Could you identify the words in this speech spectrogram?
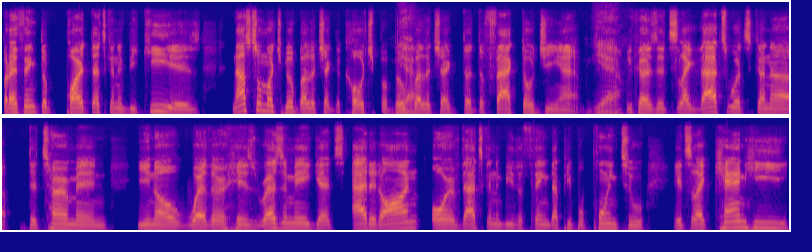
but I think the part that's going to be key is not so much Bill Belichick the coach but Bill Yeah. Belichick the de facto GM Yeah. because it's like that's what's gonna determine you know whether his resume gets added on or if that's gonna be the thing that people point to it's like can he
